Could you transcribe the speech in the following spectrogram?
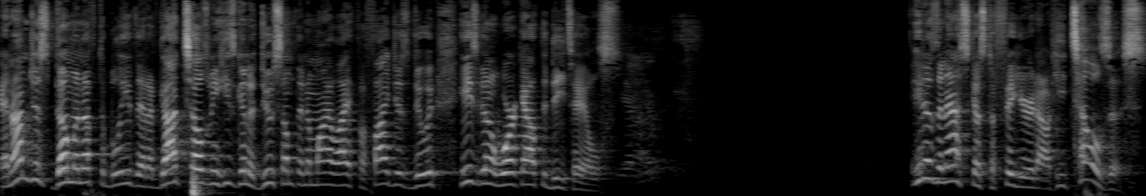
And I'm just dumb enough to believe that if God tells me He's going to do something in my life, if I just do it, He's going to work out the details. He doesn't ask us to figure it out, He tells us.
